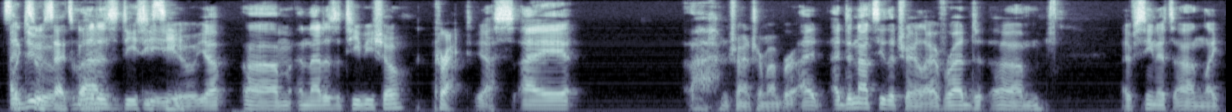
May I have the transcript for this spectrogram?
It's I do. Suicide Squad. That is DCU. Yep. Um, and that is a TV show. correct. Yes, I. Uh, I'm trying to remember. I I did not see the trailer. I've read. Um, I've seen it on like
